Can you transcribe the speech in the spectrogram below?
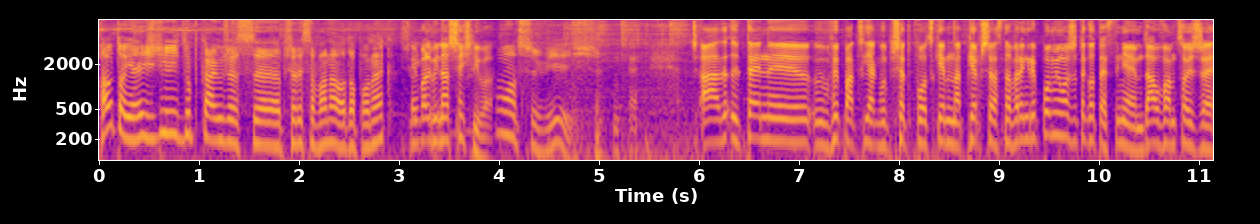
Auto jeździ, dupka już jest e, przerysowana od oponek. Czyli Balbina szczęśliwa. No, oczywiście. A ten y, wypad jakby przed Płockiem na pierwszy raz na Węgry, pomimo, że tego testy, nie wiem, dał wam coś, że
